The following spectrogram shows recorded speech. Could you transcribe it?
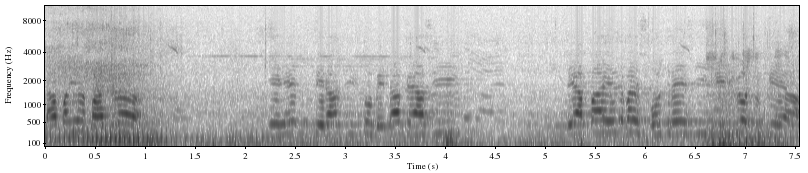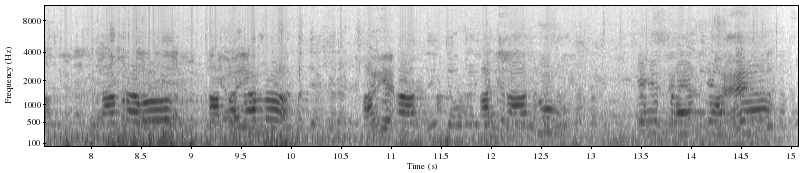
ਲਾਪਾਈਆਂ ਬਾਜਰਾ। ਇਹ 13 ਤਰੀਕ ਤੋਂ ਵਿਹਲਾ ਪਿਆ ਸੀ ਤੇ ਆਪਾਂ ਇਹਦੇ ਬਾਰੇ ਸੋਚ ਰਹੇ ਸੀ ਲੀਡ ਵੀ ਹੋ ਚੁੱਕੇ ਆ। ਤਾਂ ਭਰਾਵੋ, ਆਪਾਂ ਕੱਲ ਅੱਜ ਰਾਤ ਨੂੰ ਇਹ ਪਲਾਨ ਤਿਆਰ ਕੀਤਾ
